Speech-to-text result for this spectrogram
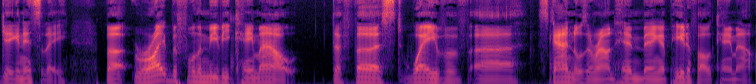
gig in Italy. But right before the movie came out, the first wave of uh, scandals around him being a paedophile came out.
